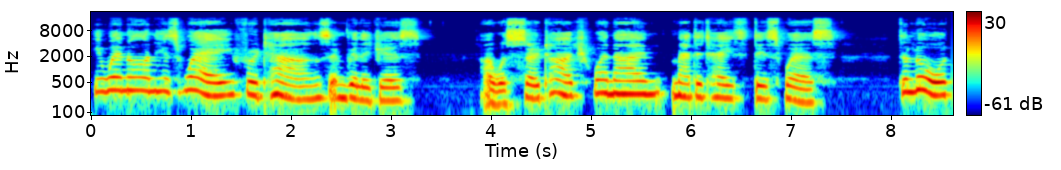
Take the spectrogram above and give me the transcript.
He went on his way through towns and villages. I was so touched when I meditated this verse. The Lord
